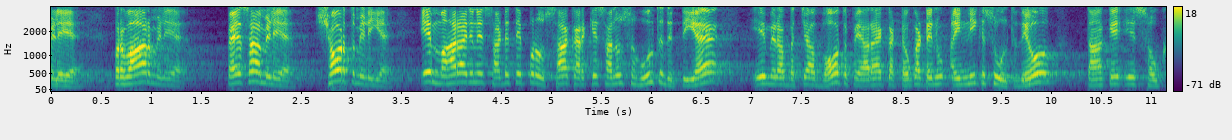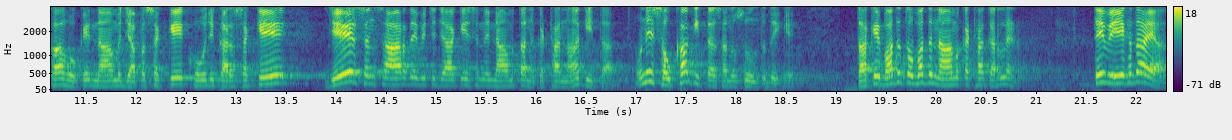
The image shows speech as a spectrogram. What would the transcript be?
ਮਿਲੇ ਹੈ ਪਰਿਵਾਰ ਮਿਲਿਆ ਹੈ, ਪੈਸਾ ਮਿਲਿਆ ਹੈ, ਸ਼ੌਹਰਤ ਮਿਲੀ ਹੈ। ਇਹ ਮਹਾਰਾਜ ਨੇ ਸਾਡੇ ਤੇ ਭਰੋਸਾ ਕਰਕੇ ਸਾਨੂੰ ਸਹੂਲਤ ਦਿੱਤੀ ਹੈ। ਇਹ ਮੇਰਾ ਬੱਚਾ ਬਹੁਤ ਪਿਆਰਾ ਹੈ ਘੱਟੋ ਘੱਟ ਇਹਨੂੰ ਇੰਨੀ ਕੁ ਸਹੂਲਤ ਦਿਓ ਤਾਂ ਕਿ ਇਹ ਸੌਖਾ ਹੋ ਕੇ ਨਾਮ ਜਪ ਸਕੇ ਖੋਜ ਕਰ ਸਕੇ। ਜੇ ਸੰਸਾਰ ਦੇ ਵਿੱਚ ਜਾ ਕੇ ਇਸ ਨੇ ਨਾਮ ਧਨ ਇਕੱਠਾ ਨਾ ਕੀਤਾ ਉਹਨੇ ਸੌਖਾ ਕੀਤਾ ਸਾਨੂੰ ਸਹੂਲਤ ਦੇ ਕੇ ਤਾਂ ਕਿ ਵੱਧ ਤੋਂ ਵੱਧ ਨਾਮ ਇਕੱਠਾ ਕਰ ਲੈਣ। ਤੇ ਵੇਖਦਾ ਆ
